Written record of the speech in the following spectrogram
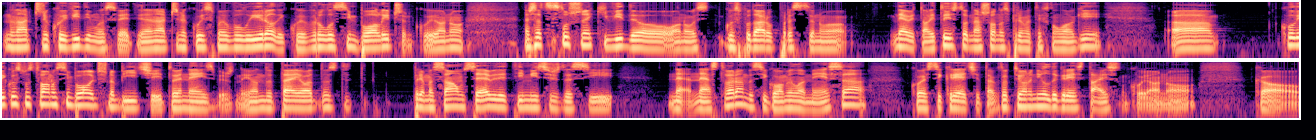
na način na koji vidimo svet na način na koji smo evoluirali, koji je vrlo simboličan, koji je ono, znaš sad sam slušao neki video ono, gospodaru prstenova, nebitno, ali to je isto naš odnos prema tehnologiji, a, koliko smo stvarno simbolična biće i to je neizbježno i onda taj odnos prema samom sebi da ti misliš da si ne, nestvaran, da si gomila mesa koja se kreće tako. To ti je ono Neil deGrasse Tyson koji ono kao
